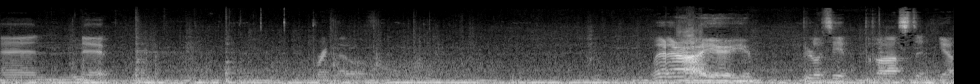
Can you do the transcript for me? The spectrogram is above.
And nope. Break that off. Where are you, you bloody bastard, you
